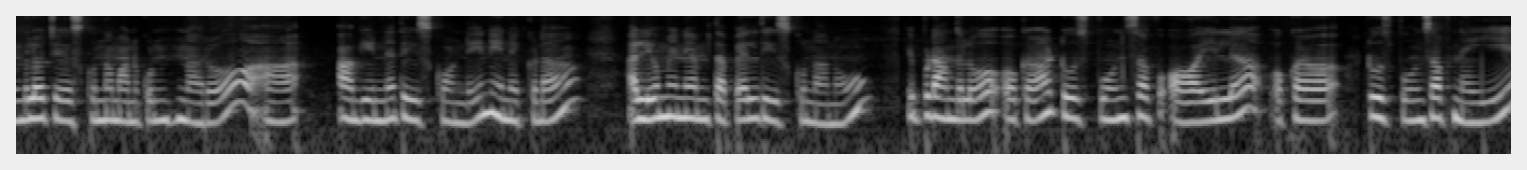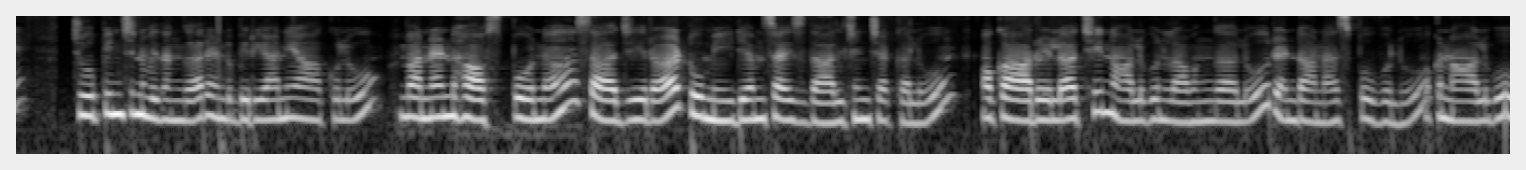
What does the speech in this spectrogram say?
ఎందులో చేసుకుందాం అనుకుంటున్నారో ఆ గిన్నె తీసుకోండి. నేను ఇక్కడ అల్యూమినియం తప్పేలు తీసుకున్నాను. ఇప్పుడు అందులో ఒక టూ స్పూన్స్ ఆఫ్ ఆయిల్ ఒక టూ స్పూన్స్ ఆఫ్ నెయ్యి చూపించిన విధంగా రెండు బిర్యానీ ఆకులు వన్ అండ్ హాఫ్ స్పూన్ సాజీరా టూ మీడియం సైజ్ దాల్చిన చెక్కలు ఒక ఆరు ఇలాచి నాలుగు లవంగాలు రెండు అనాస పువ్వులు ఒక నాలుగు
